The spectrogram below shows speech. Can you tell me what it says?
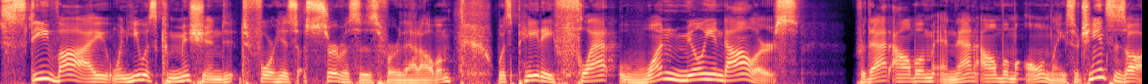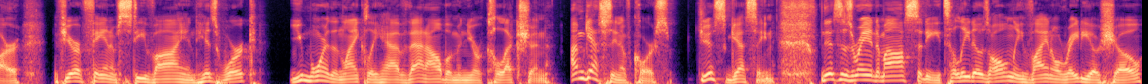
Steve Vai, when he was commissioned for his services for that album, was paid a flat $1 million for that album and that album only. So chances are, if you're a fan of Steve Vai and his work, you more than likely have that album in your collection. I'm guessing, of course. Just guessing. This is Randomosity, Toledo's only vinyl radio show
